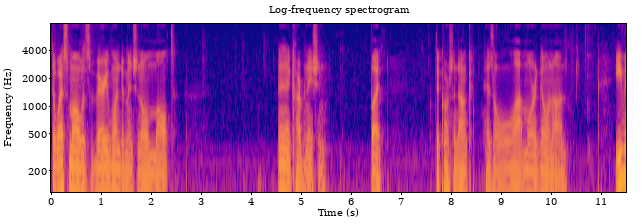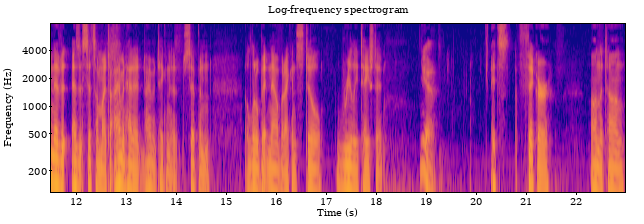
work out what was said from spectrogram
The Westmalle was very one dimensional malt and carbonation. But the Corsendonk has a lot more going on. Even if it, as it sits on my tongue, I haven't had it. I haven't taken a sip in a little bit now, but I can still really taste it. Yeah. It's thicker on the tongue.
